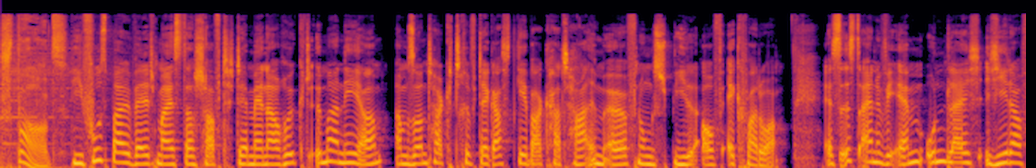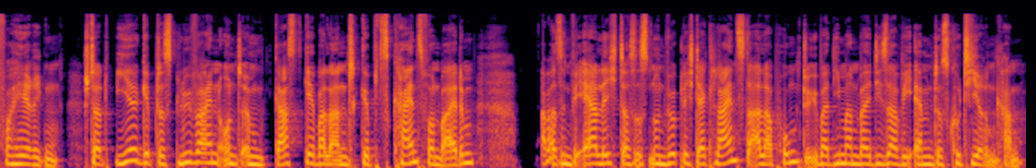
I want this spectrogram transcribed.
Sport. Die Fußball-Weltmeisterschaft der Männer rückt immer näher. Am Sonntag trifft der Gastgeber Katar im Eröffnungsspiel auf Ecuador. Es ist eine WM ungleich jeder vorherigen. Statt Bier gibt es Glühwein und im Gastgeberland gibt's keins von beidem. Aber sind wir ehrlich, das ist nun wirklich der kleinste aller Punkte, über die man bei dieser WM diskutieren kann.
